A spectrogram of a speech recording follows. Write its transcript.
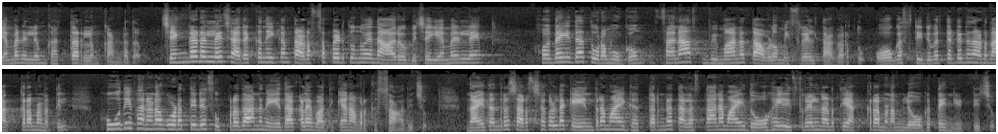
യമനിലും ഖത്തറിലും കണ്ടത്. ചെങ്കടലിലെ ചരക്ക് നീക്കം തടസ്സപ്പെടുത്തുന്നു എന്ന് ആരോപിച്ച് യമനിലെ ഹൊദൈദ തുറമുഖവും സനാത്ത് വിമാനത്താവളവും ഇസ്രയേൽ തകർത്തു. ഓഗസ്റ്റ് ഇരുപത്തെട്ടിന് നടന്ന ആക്രമണത്തിൽ ഹൂതി ഭരണകൂടത്തിന്റെ സുപ്രധാന നേതാക്കളെ വധിക്കാൻ അവർക്ക് സാധിച്ചു. നയതന്ത്ര ചർച്ചകളുടെ കേന്ദ്രമായ ഖത്തറിന്റെ തലസ്ഥാനമായ ദോഹയിൽ ഇസ്രയേൽ നടത്തിയ ആക്രമണം ലോകത്തെ ഞെട്ടിച്ചു.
